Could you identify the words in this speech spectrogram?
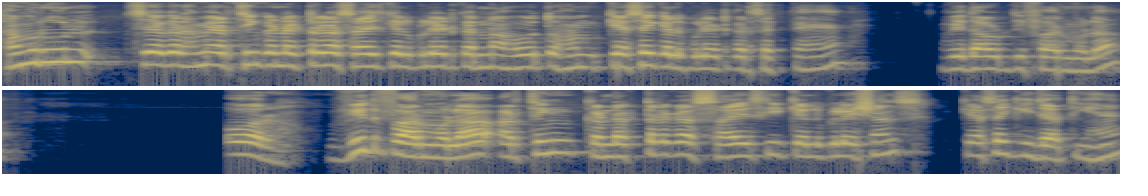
थम रूल से अगर हमें अर्थिंग कंडक्टर का साइज़ कैलकुलेट करना हो तो हम कैसे कैलकुलेट कर सकते हैं? विदाउट द फार्मूला और विद फार्मूला अर्थिंग कंडक्टर का साइज़ की कैलकुलेशंस कैसे की जाती हैं?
